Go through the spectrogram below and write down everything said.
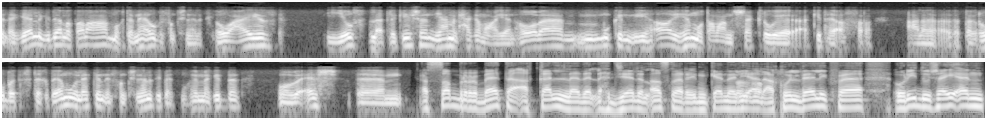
الأجيال الجديدة اللي طالعة مهتمة قوي بال functionality هو عايز يوصل ال application يعمل حاجة معينة. هو بقى ممكن آه يهمه طبعا الشكل وأكيد هيأثر على تجربة استخدامه لكن ال functionality بقت مهمة جدا. وما بقاش الصبر بات أقل لدى الأجيال الأصغر إن كان لي أن أقول ذلك فأريد شيئا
